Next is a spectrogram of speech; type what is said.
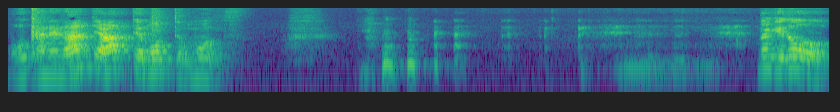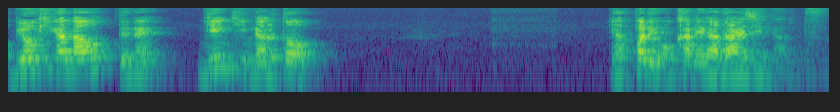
お金なんてあってもって思うんです。だけど病気が治ってね元気になるとやっぱりお金が大事になるんです。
